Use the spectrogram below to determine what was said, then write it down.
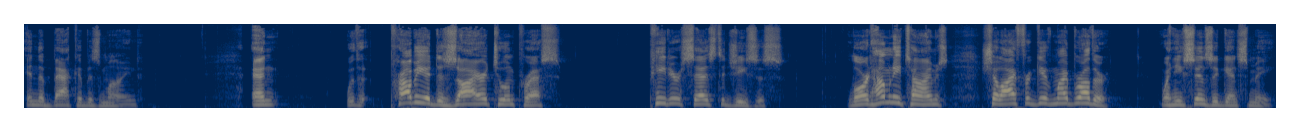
in the back of his mind. And with probably a desire to impress, Peter says to Jesus, Lord, how many times shall I forgive my brother when he sins against me?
